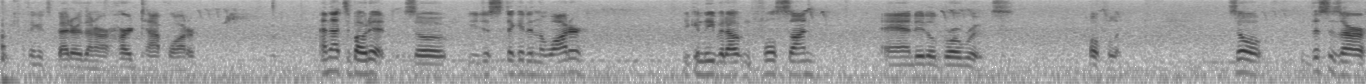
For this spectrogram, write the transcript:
I think it's better than our hard tap water. And that's about it. So you just stick it in the water. You can leave it out in full sun and it'll grow roots, hopefully. So this is our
